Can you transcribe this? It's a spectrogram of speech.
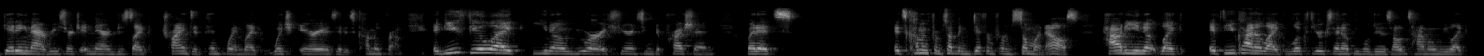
getting that research in there and just like trying to pinpoint like which areas it is coming from. If you feel like, you know, you are experiencing depression, but it's, it's coming from something different from someone else. How do you know, like, if you kind of like look through, because I know people do this all the time when we like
